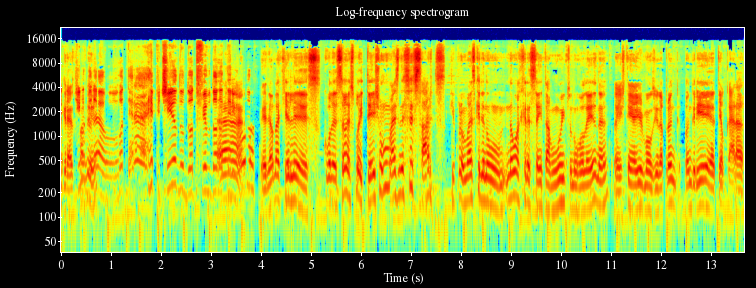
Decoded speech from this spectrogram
ingresso pra ver. né? O roteiro é repetido do outro filme do ano É, anterior. ele é um daqueles coleção exploitation mais necessários, que por mais que ele não, não acrescenta muito no rolê, né? A gente tem aí o irmãozinho da Pangria, tem o cara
